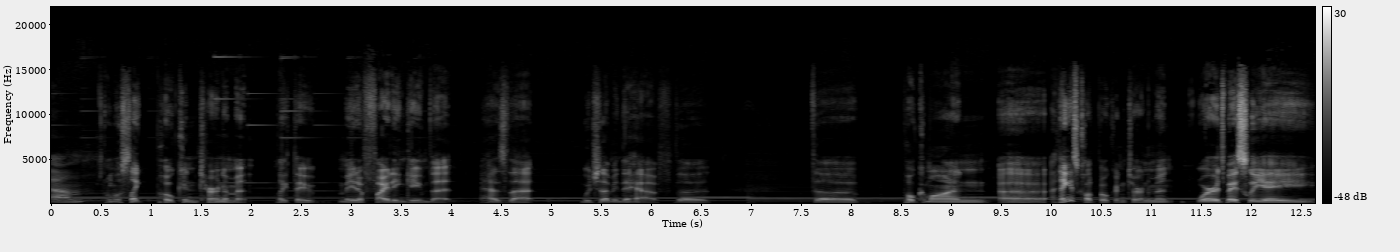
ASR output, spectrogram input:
um, Almost like Pokken Tournament. Like they made a fighting game that has that, which I mean they have the the Pokemon. Uh, I think it's called Pokemon Tournament, where it's basically a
